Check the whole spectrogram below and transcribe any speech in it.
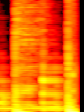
Yeah.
